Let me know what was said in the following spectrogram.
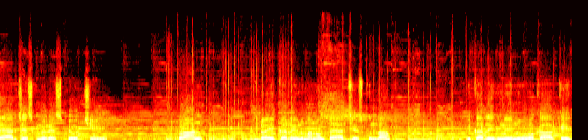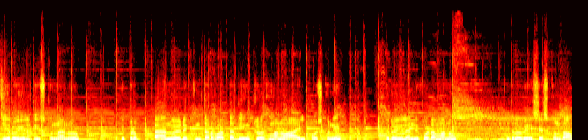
తయారు చేసుకునే రెసిపీ వచ్చి ప్రాన్ డ్రై కర్రీని మనం తయారు చేసుకుందాం. ఈ కర్రీకి నేను ఒక కేజీ రొయ్యలు తీసుకున్నాను. ఇప్పుడు ప్యాన్ వేడెక్కిన తర్వాత దీంట్లోకి మనం ఆయిల్ పోసుకుని రొయ్యలన్నీ కూడా మనం ఇందులో వేసేసుకుందాం.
